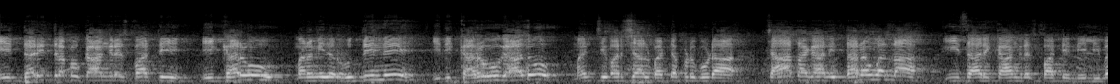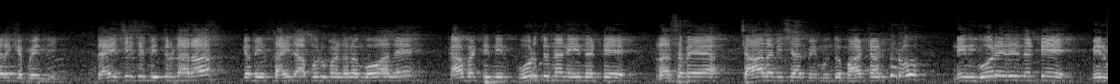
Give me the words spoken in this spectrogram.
ఈ దరిద్రపు కాంగ్రెస్ పార్టీ ఈ కరువు మన మీద రుద్దింది. ఇది కరువు కాదు మంచి వర్షాలు పడ్డప్పుడు కూడా చాతగాని ధనం వల్ల ఈసారి కాంగ్రెస్ పార్టీ నీళ్ళు ఇవ్వలేకపోయింది. దయచేసి మిత్రులారా ఇక మీ సైదాపూర్ మండలం పోవాలి. కాబట్టి నేను కోరుతున్నాను ఏంటంటే రసమయ్య చాలా విషయాలు మీ ముందు మాట్లాడతారు. నేను కోరేది ఏంటంటే మీరు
